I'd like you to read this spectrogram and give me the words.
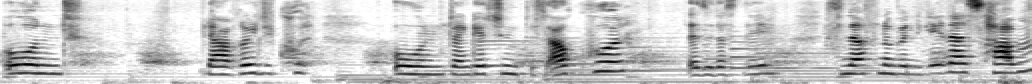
und ja, richtig cool. Und dein Gadget ist auch cool. Also das Leben ist nervt nur, wenn die Gegner es haben.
